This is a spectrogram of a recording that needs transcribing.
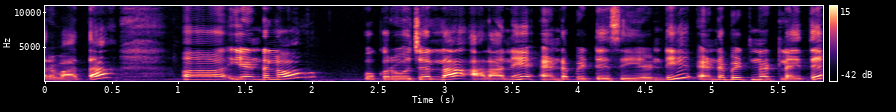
తర్వాత ఎండలో ఒక రోజల్లా అలానే ఎండబెట్టేసేయండి. ఎండబెట్టినట్లయితే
